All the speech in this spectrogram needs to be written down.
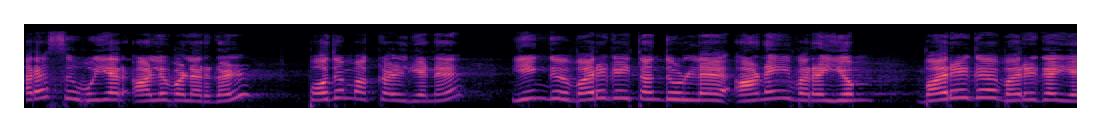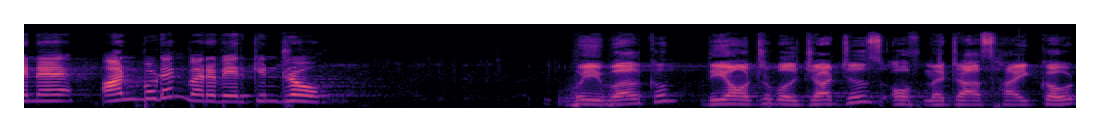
அரசு உயர் அலுவலர்கள் பொதுமக்கள் என இங்கு வருகை தந்துள்ள அனைவரையும் வருக வருக என அன்புடன் வரவேற்கின்றோம் We welcome the Honorable Judges of Madras High Court,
